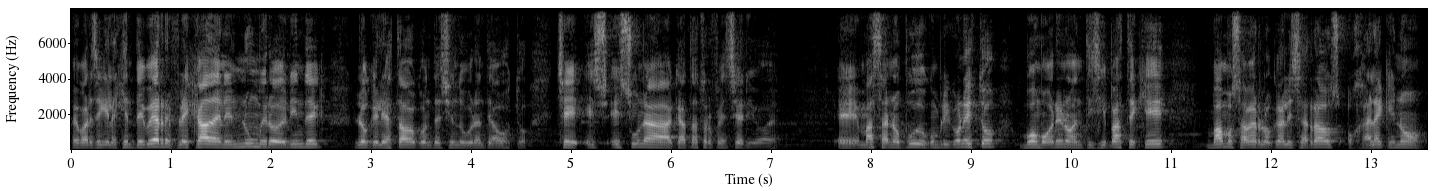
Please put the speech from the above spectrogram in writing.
Me parece que la gente ve reflejada en el número del INDEC lo que le ha estado aconteciendo durante agosto. Che, es, es una catástrofe en serio. ¿eh? Eh, Massa no pudo cumplir con esto, vos Moreno anticipaste que vamos a ver locales cerrados, ojalá que no,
